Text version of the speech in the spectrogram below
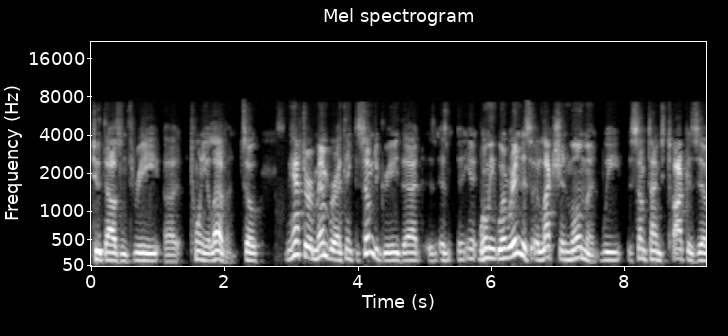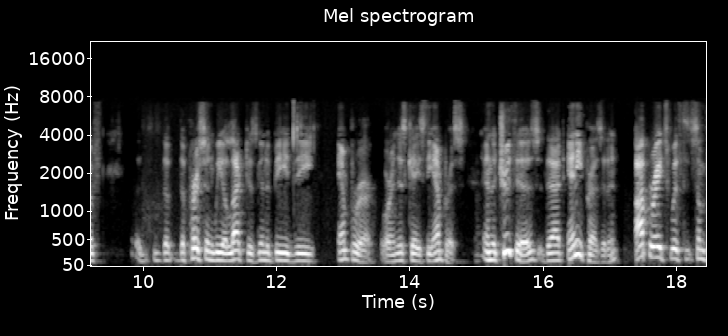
2003, uh, 2011. So we have to remember, I think, to some degree, that as, when we when we're in this election moment, we sometimes talk as if the the person we elect is going to be the emperor, or in this case, the empress. And the truth is that any president operates with some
